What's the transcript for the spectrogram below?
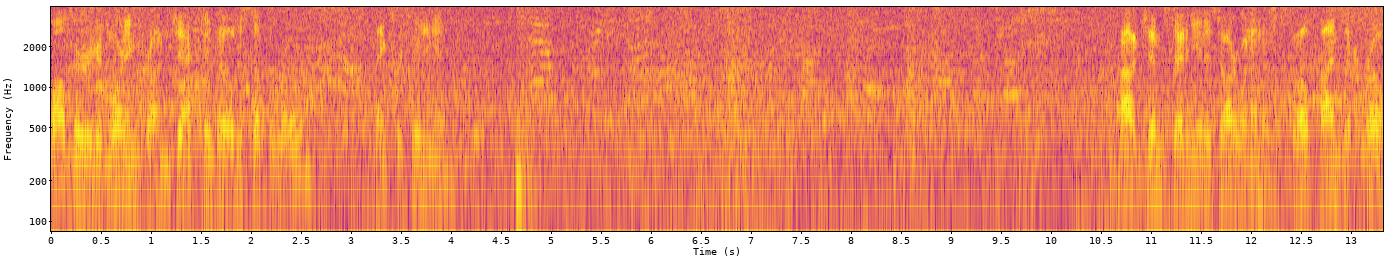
Walter, good morning from Jacksonville, just up the road. Thanks for tuning in. Wow, Jim said he and his daughter went on this 12 times in a row.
